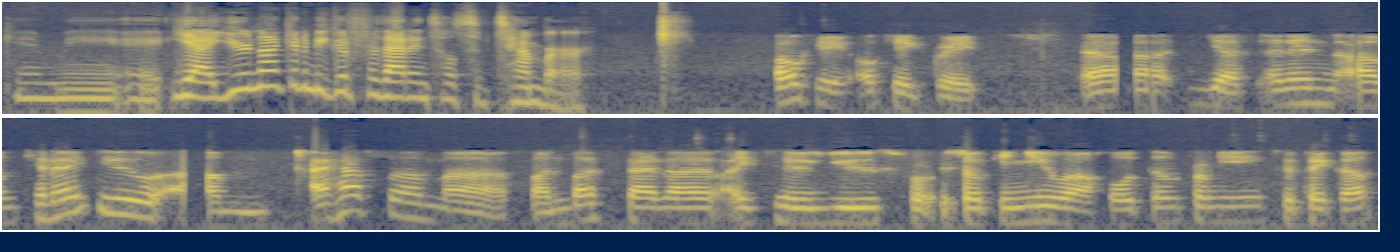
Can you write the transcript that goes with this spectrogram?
Give me a. Yeah, you're not going to be good for that until September. Okay. Okay. Great. Uh, yes, and then um, can I do? Um, I have some uh, fun bucks that I like to use for. So can you uh, hold them for me to pick up?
